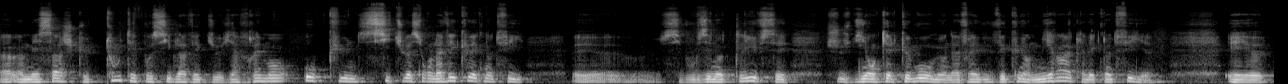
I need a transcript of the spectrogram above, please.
un, message que tout est possible avec Dieu. Il n'y a vraiment aucune situation. On l'a vécu avec notre fille. Euh, si vous lisez notre livre, c'est, je, dis en quelques mots, mais on a vécu un miracle avec notre fille. Et euh,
